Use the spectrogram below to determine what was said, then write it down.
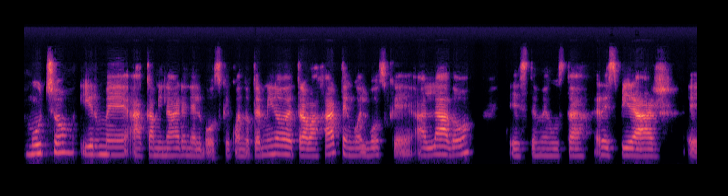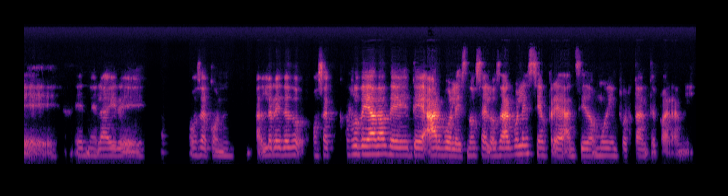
mucho irme a caminar en el bosque. Cuando termino de trabajar, tengo el bosque al lado este, me gusta respirar eh, en el aire, o sea, con alrededor, o sea, rodeada de, árboles, no sé, los árboles siempre han sido muy importantes para mí.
